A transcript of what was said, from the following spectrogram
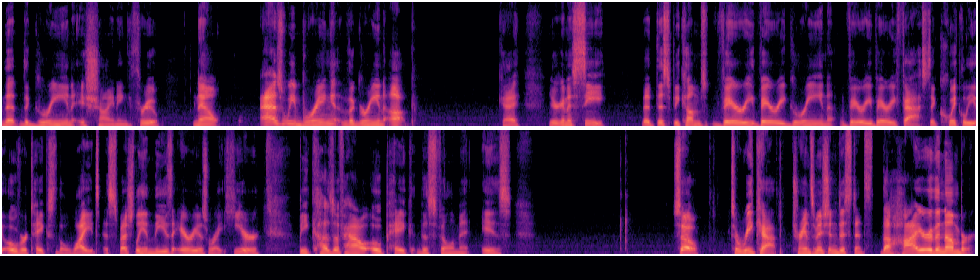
that the green is shining through. Now, as we bring the green up, okay, you're going to see that this becomes very, very green very, very fast. It quickly overtakes the white, especially in these areas right here, because of how opaque this filament is. So, to recap, transmission distance, the higher the number,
